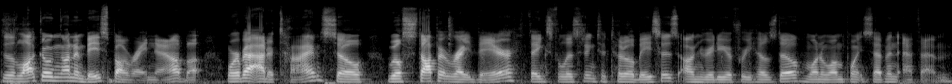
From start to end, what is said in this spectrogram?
there's a lot going on in baseball right now, but we're about out of time, so we'll stop it right there. Thanks for listening to Total Bases on Radio Free Hillsdale 101.7 FM.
